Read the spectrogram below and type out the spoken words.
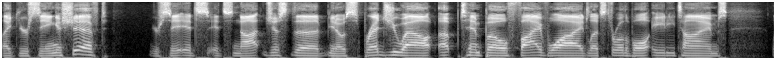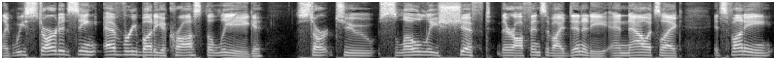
Like you're seeing a shift. You're see it's it's not just the you know spread you out up tempo five wide. Let's throw the ball eighty times. Like we started seeing everybody across the league start to slowly shift their offensive identity, and now it's like it's funny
